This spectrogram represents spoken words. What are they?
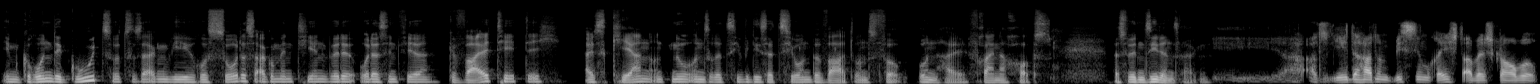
im Grunde gut, sozusagen wie Rousseau das argumentieren würde, oder sind wir gewalttätig als Kern und nur unsere Zivilisation bewahrt uns vor Unheil, frei nach Hobbes? Was würden Sie denn sagen? Ja, also jeder hat ein bisschen recht, aber ich glaube,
